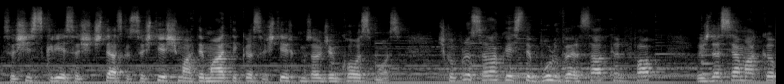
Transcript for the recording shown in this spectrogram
să și scrie, să și citească, să știe și matematică, să știe cum să ajunge în cosmos. Și copilul săracul este bulversat că de fapt își dă seama că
